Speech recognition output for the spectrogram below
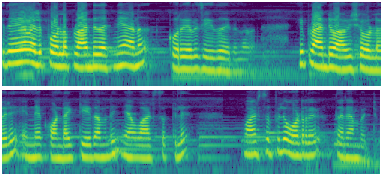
ഇതേ വലിപ്പമുള്ള പ്ലാന്റ് തന്നെയാണ് കൊറിയർ ചെയ്തു തരുന്നത്. ഈ പ്ലാന്റും ആവശ്യമുള്ളവർ എന്നെ കോണ്ടാക്ട് ചെയ്താൽ മതി. ഞാൻ വാട്സപ്പിൽ വാട്സപ്പിൽ ഓർഡർ തരാൻ പറ്റും.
